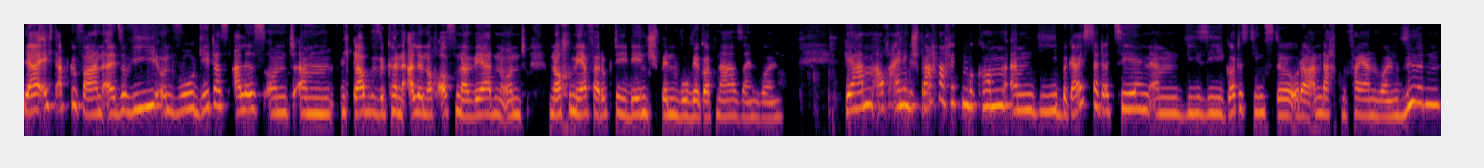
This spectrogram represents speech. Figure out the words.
Ja, echt abgefahren. Also wie und wo geht das alles? Und ähm, ich glaube, wir können alle noch offener werden und noch mehr verrückte Ideen spinnen, wo wir Gott nahe sein wollen. Wir haben auch einige Sprachnachrichten bekommen, ähm, die begeistert erzählen, ähm, wie sie Gottesdienste oder Andachten feiern wollen würden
